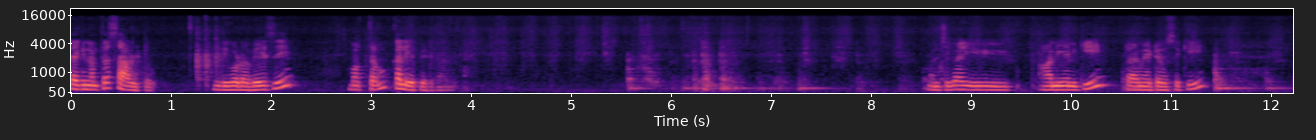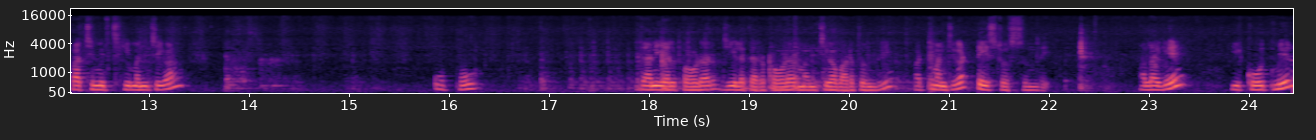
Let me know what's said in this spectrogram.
తగినంత సాల్ట్. ఇది కూడా వేసి మొత్తం కలియపెడదాం. మంచిగా ఈ ఆనియన్కి టమాటోస్కి పచ్చిమిర్చికి మంచిగా ఉప్పు ధనియాల పౌడర్ జీలకర్ర పౌడర్ మంచిగా పడుతుంది. బట్ మంచిగా టేస్ట్ వస్తుంది. అలాగే ఈ కొత్తిమీర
